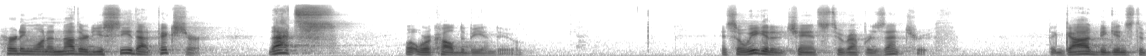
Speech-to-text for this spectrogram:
hurting one another. Do you see that picture? That's what we're called to be and do. And so we get a chance to represent truth. That God begins to,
